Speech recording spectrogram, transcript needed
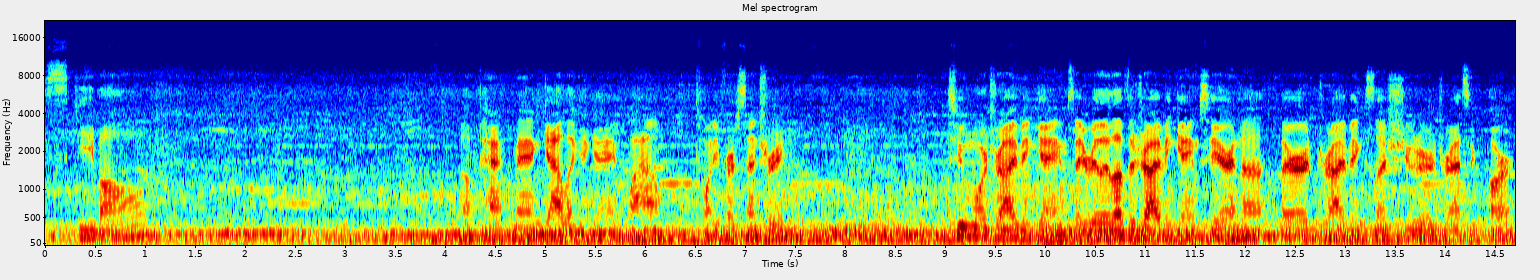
Skee ball. A Pac-Man Galaga game. Wow. 21st century. Two more driving games. They really love their driving games here, and a third driving slash shooter Jurassic Park,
